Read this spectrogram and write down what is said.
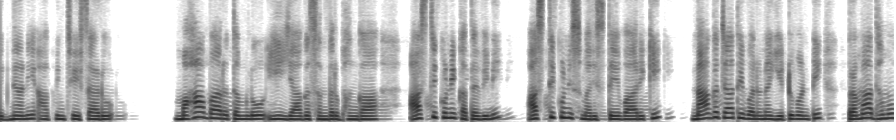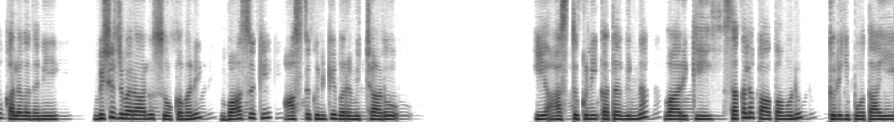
యజ్ఞాన్ని ఆపించేశాడు. మహాభారతంలో ఈ యాగ సందర్భంగా ఆస్తికుని కథ విని ఆస్తికుని స్మరిస్తే వారికి నాగజాతి వలన ఎటువంటి ప్రమాదము కలగదని విషజ్వరాలు సోకవని వాసుకి ఆస్తికునికి వరమిచ్చాడు. ఈ ఆస్తికుని కథ విన్న వారికి సకల పాపములు తొలగిపోతాయి.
